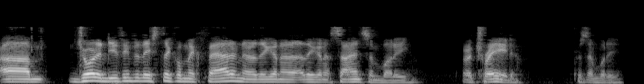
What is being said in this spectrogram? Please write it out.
Um, Jordan, do you think that they stick with McFadden, or are they gonna are they gonna sign somebody or trade for somebody?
